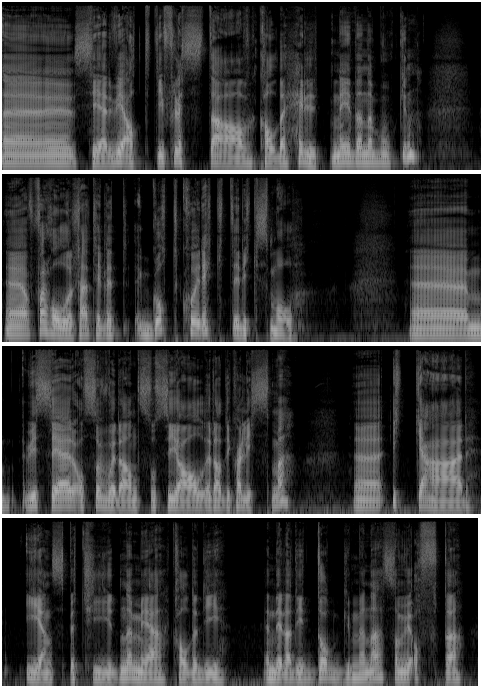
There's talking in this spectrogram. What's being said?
eh, ser vi at de fleste av, kall det heltene i denne boken, eh, forholder seg til et godt, korrekt riksmål. Eh, vi ser også hvordan sosial radikalisme eh, ikke er ensbetydende med, kall det de, en del av de dogmene som vi ofte eh,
